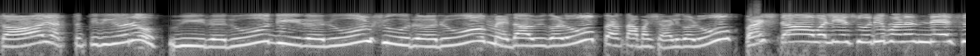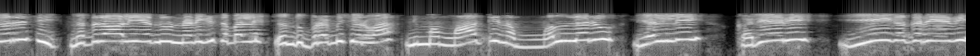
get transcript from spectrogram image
ಮುತ್ತ ಎತ್ತ ತಿರುಗಿದರು. ವೀರರು, ಧೀರರು, ಶೂರರು, ಮೇಧಾವಿಗಳು, ಪ್ರತಾಪಶಾಲಿಗಳು ಪ್ರಶ್ನಾವಳಿಯ ಸೂರ್ಯಮನನ್ನೇ ಸುರಿಸಿ ನದರಾಳಿಯನ್ನು ನಡಗಿಸಬಲ್ಲೆ ಎಂದು ಭ್ರಮಿಸಿರುವ ನಿಮ್ಮ ಮಾತಿನ ಮಲ್ಲರು ಎಲ್ಲಿ? ಕರೆಯರಿ ಈಗ ಕರೆಯಿರಿ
